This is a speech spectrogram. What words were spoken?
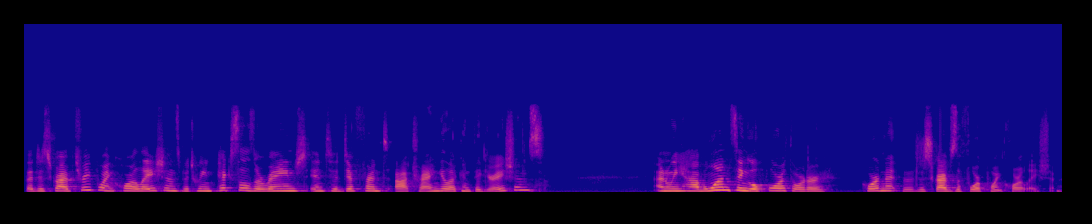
that describe three point correlations between pixels arranged into different uh, triangular configurations. And we have one single fourth order coordinate that describes the four point correlation.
